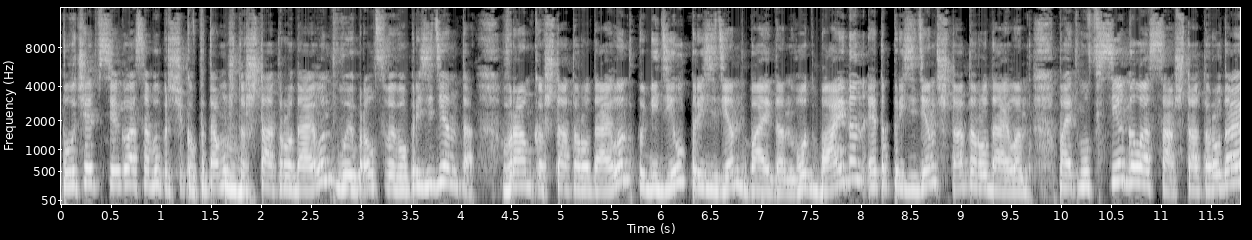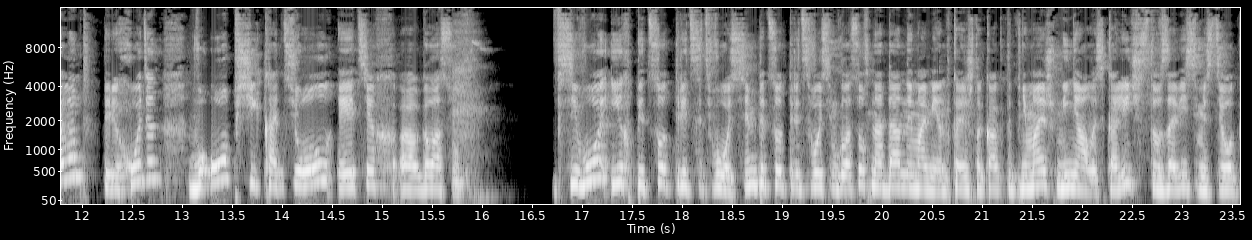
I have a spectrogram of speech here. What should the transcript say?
Получает все голоса выборщиков, потому mm-hmm. что штат Род-Айленд выбрал своего президента. В рамках штата Род-Айленд победил президент Байден. Вот Байден – это президент штата Род-Айленд. Поэтому все голоса штата Род-Айленд переходят в общий котел этих э, голосов. Всего их 538, 538 голосов на данный момент. Конечно, как ты понимаешь, менялось количество в зависимости от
